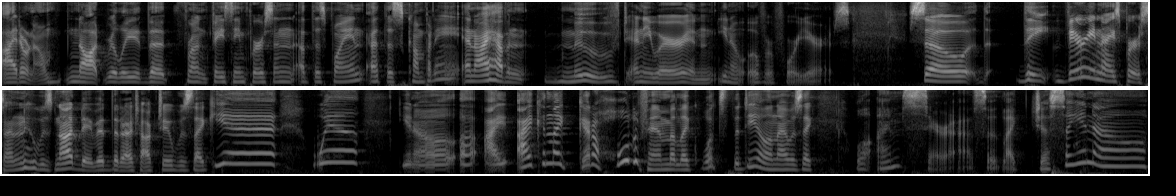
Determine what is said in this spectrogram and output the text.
I don't know, not really the front facing person at this point at this company. And I haven't moved anywhere in, you know, over four years. So the very nice person who was not David that I talked to was like, yeah, well, you know, uh, I, I can like get a hold of him, but like, what's the deal? And I was like, well, I'm Sarah. So, like, just so you know,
